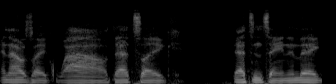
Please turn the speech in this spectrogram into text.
and I was like, wow, that's like that's insane. And they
